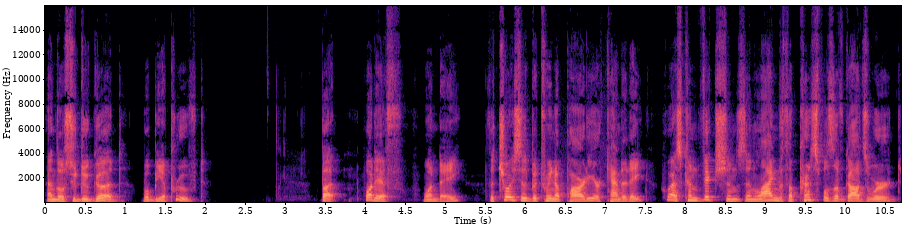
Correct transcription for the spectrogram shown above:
and those who do good will be approved. But what if, one day, the choice is between a party or candidate who has convictions in line with the principles of God's Word,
